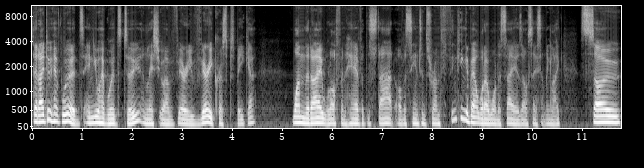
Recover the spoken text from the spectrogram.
that I do have words, and you'll have words too, unless you are a very, very crisp speaker one that I will often have at the start of a sentence where I'm thinking about what I want to say is I'll say something like, so,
